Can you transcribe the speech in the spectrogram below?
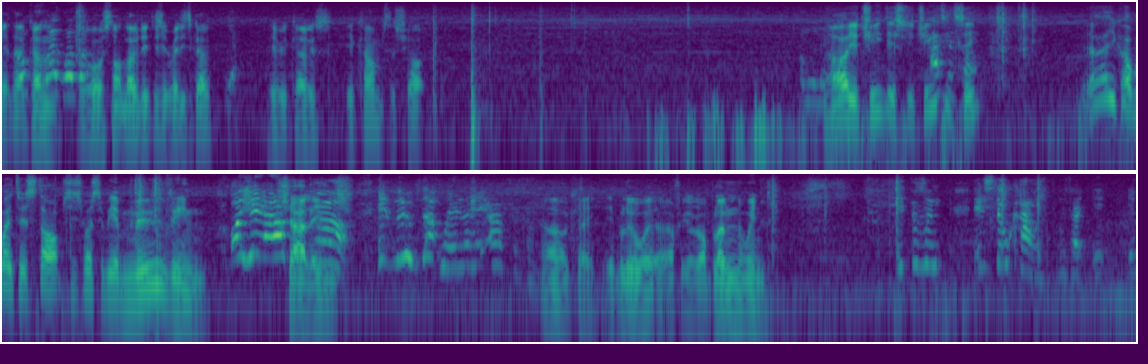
Get that Oh, gun. wait, wait, wait. Oh, it's not loaded. Is it ready to go? Yeah. Here it goes. Here comes the shot. No, you cheated. You cheated. See? Yeah, you can't wait till it stops. It's supposed to be a moving. Oh, hit Challenge. It moved that way and I hit Africa. Oh, okay. It blew away. Africa got blown in the wind. It doesn't. It still counts because I, it, it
